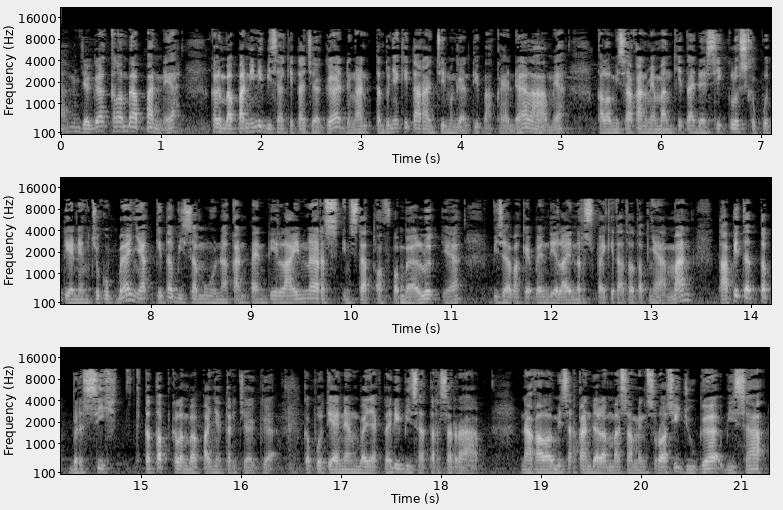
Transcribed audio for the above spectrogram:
menjaga kelembapan ya. Kelembapan ini bisa kita jaga dengan tentunya kita rajin mengganti pakaian dalam ya. Kalau misalkan memang kita ada siklus keputihan yang cukup banyak, kita bisa menggunakan panty liners instead of pembalut ya. Bisa pakai panty liner supaya kita tetap nyaman, tapi tetap bersih, tetap kelembapannya terjaga. Keputihan yang banyak tadi bisa terserap. Nah, kalau misalkan dalam masa menstruasi juga bisa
